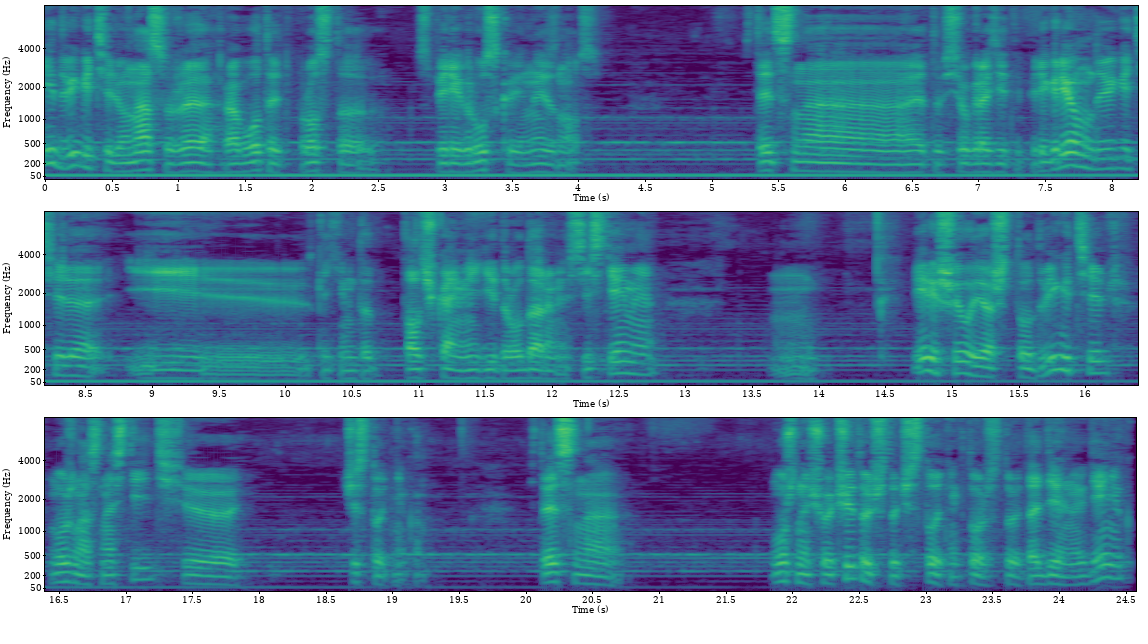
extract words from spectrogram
И двигатель у нас уже работает просто с перегрузкой на износ. Соответственно, это все грозит и перегревом двигателя, и какими-то толчками и гидроударами в системе. И решил я, что двигатель нужно оснастить э, частотником. Соответственно, нужно еще учитывать, что частотник тоже стоит отдельных денег,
